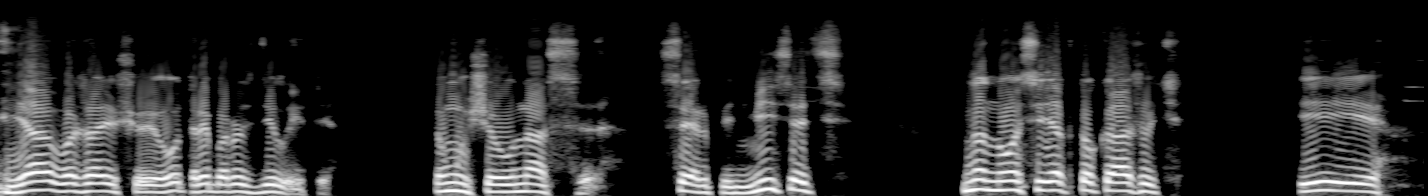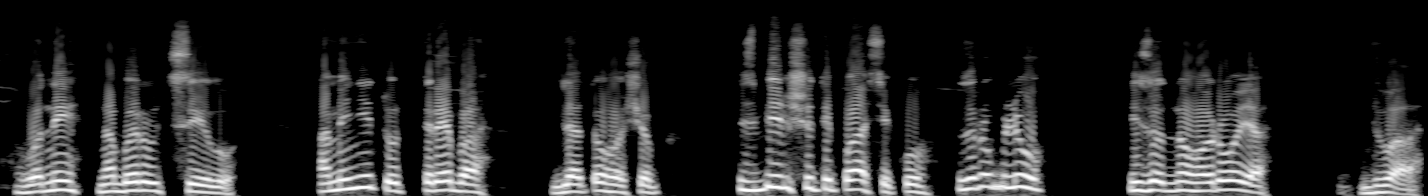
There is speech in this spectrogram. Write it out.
я вважаю, що його треба розділити. Тому що у нас серпень місяць на носі, як то кажуть, і вони наберуть силу. А мені тут треба для того, щоб збільшити пасіку, зроблю із одного роя два.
